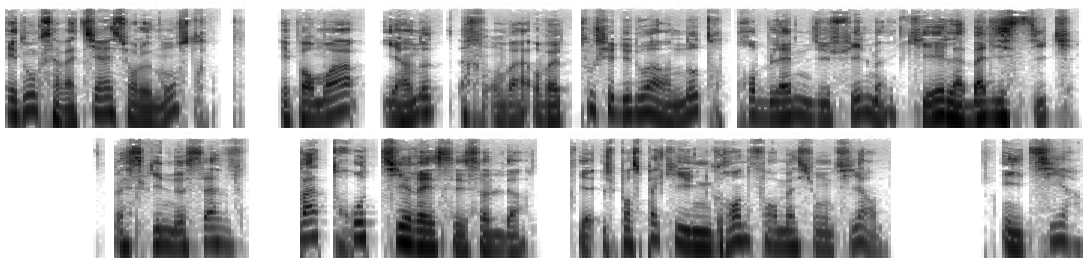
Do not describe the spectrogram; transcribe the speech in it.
et donc, ça va tirer sur le monstre. Et pour moi, il y a un autre, on, va, on va toucher du doigt un autre problème du film qui est la balistique. Parce qu'ils ne savent pas trop tirer, ces soldats. Je pense pas qu'il y ait une grande formation au tir. Ils tirent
